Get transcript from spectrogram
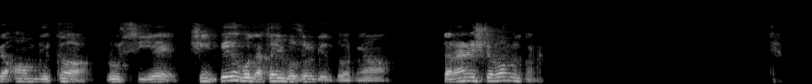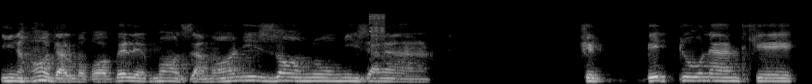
به آمریکا روسیه چین به این قدرت های بزرگ دنیا دارن اشتباه می‌کنن. اینها در مقابل ما زمانی زانو می‌زنند که بدونند که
